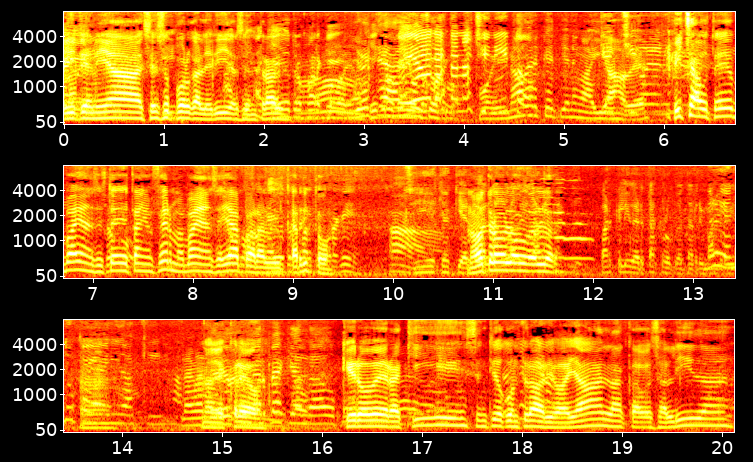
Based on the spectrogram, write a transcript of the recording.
Y tenía acceso por galería central. Hay ocho. Oye, A ver qué tienen ahí, a ver. Picha, ustedes váyanse, ustedes están enfermas, váyanse allá para el carrito. Sí, es que aquí Nosotros lo, lo- Parque Libertad creo que está Pero yo nunca había venido aquí. ja. no les creo. Quiero ver aquí en sentido contrario, allá en la cabeza salida.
